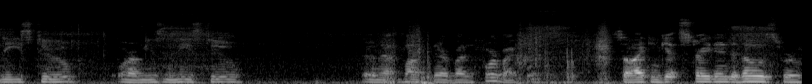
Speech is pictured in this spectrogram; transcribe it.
These two, or I'm using these two, and that bunk there by the four by four. So I can get straight into those for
